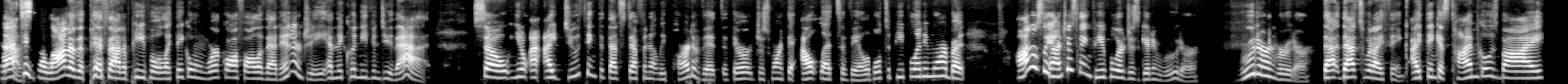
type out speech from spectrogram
that takes a lot of the pith out of people. Like they go and work off all of that energy, and they couldn't even do that. So, you know, I, I, do think that that's definitely part of it, that there just weren't the outlets available to people anymore. But honestly, I just think people are just getting ruder, ruder and ruder. That that's what I think. I think as time goes by,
